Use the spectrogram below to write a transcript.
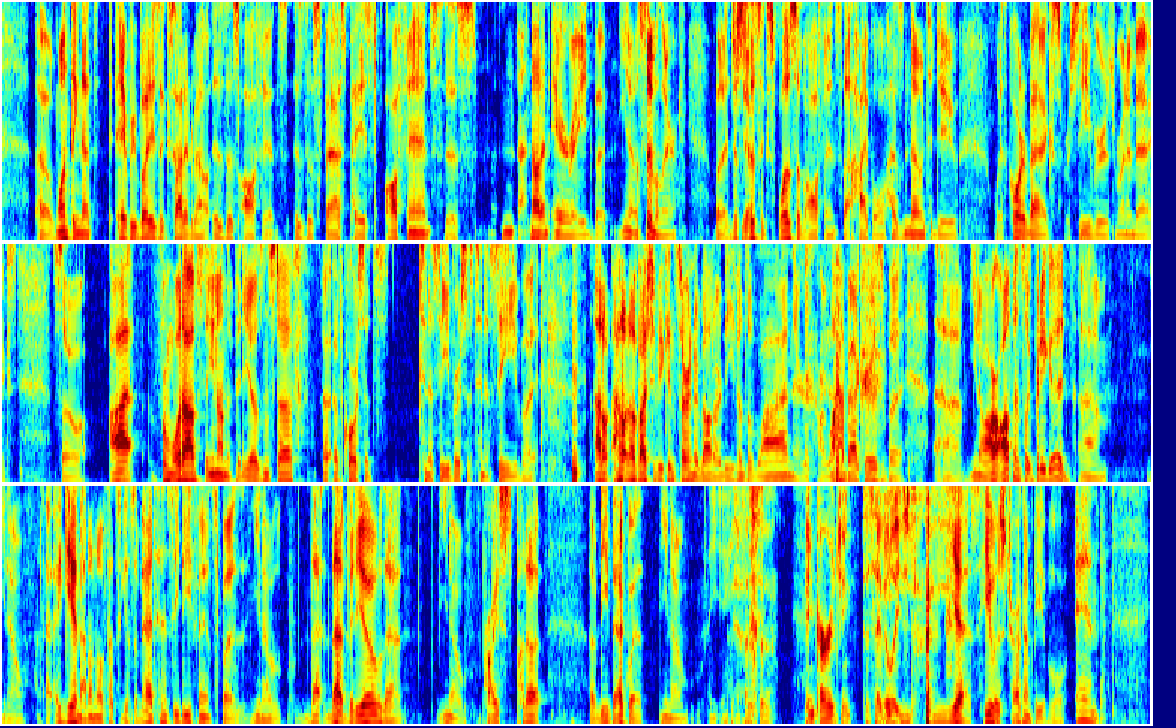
uh, one thing that everybody's excited about is this offense, is this fast paced offense, this n- not an air raid, but you know, similar, but just Yeah. this explosive offense that Heupel has known to do with quarterbacks, receivers, running backs. So I, from what I've seen on the videos and stuff, of course it's Tennessee versus Tennessee, but I don't I don't know if I should be concerned about our defensive line or our linebackers, but um, you know our offense looked pretty good. Um, you know, again, I don't know if that's against a bad Tennessee defense, but you know that that video that you know Price put up of Dee Beckwith, you know, he, Yeah, it's uh, encouraging to say the Y- least. yes, he was trucking people. And,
